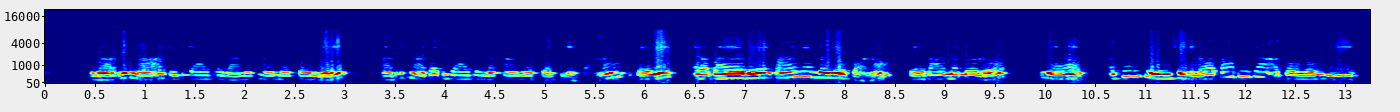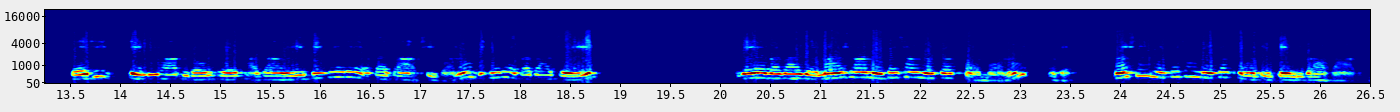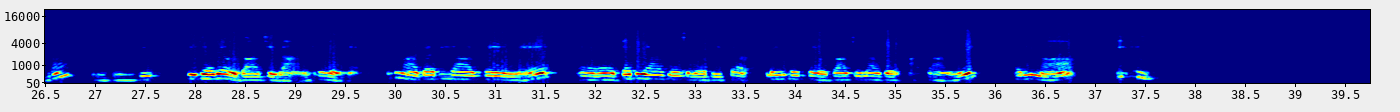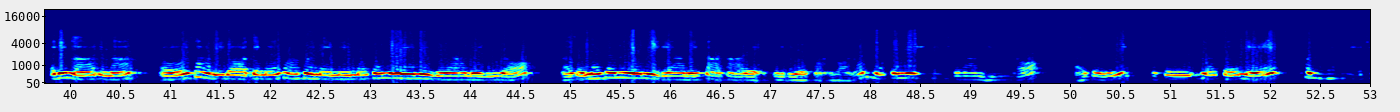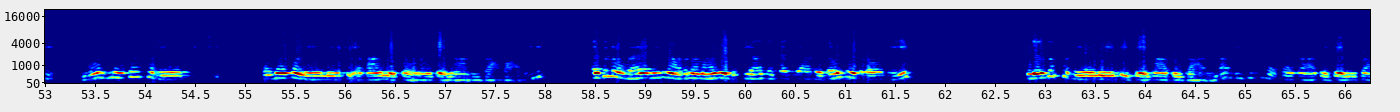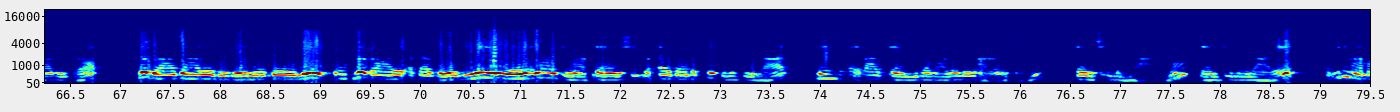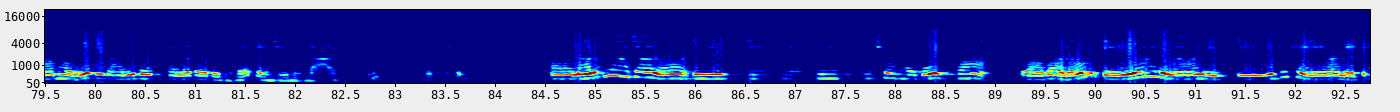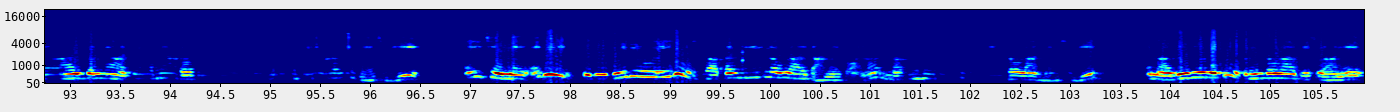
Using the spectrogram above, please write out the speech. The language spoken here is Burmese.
အနာအဘိဓမ္မာဒုတိယစိတ်က2020နှစ်အဘိဓမ္မာတတိယစိတ်2020နှစ်ပါနော်။ဒါအဲ့ဒါဘာပဲပိုင်းနဲ့လို့လို့ပေါ့နော်။ဘယ်ပိုင်းနဲ့လို့လို့အခုဆိုလို့ရှိရင်တော့တာတုကအကုန်လုံးကြီးဘယ်ထိတင်ပြီးသားပြီးတော့ဆိုတဲ့ခါကျရင်ပြီးခဲ့တဲ့အပတ်ကအထိပေါ့နော်ပြီးခဲ့တဲ့အပတ်ကဆိုရင်ပြီးခဲ့တဲ့အပတ်ကဆိုရင်မောင်ရှာနဲ့ဆက်ချောင်းနဲ့ဆက်ခွန်ပေါ့နော်ဟုတ်တယ်မောင်ရှာနဲ့ဆက်ချောင်းနဲ့ဆက်ခွန်ဒီတင်ပြီးသားပါပြီနော် ဒီဒီဒီဒီထဲတဲ့ဥဒါကြည့်လိုက်ရင်ထုတ်လို့ရတယ်ဒီမှာတတိယဆင်းနဲ့အဲတတိယဆင်းဆိုတော့ဒီ tab plain text ကိုဒါကြည့်လိုက်တဲ့အခါကျရင်အဲ့ဒီမှာအဲ့ဒီမှာဒီမှာဟိုစပြီးတော့တင်နန်းဆောင်ဖွင့်နေနေ22ရက်နေ့ကနေပြီးတော့အဲဆို22ရက်နေ့တည်းကနေစထားတဲ့ဗီဒီယိုဖိုင်ပေါ့နော်22ရက်နေ့တည်းကနေပြီးတော့အဲဆိုရင်အခု20နဲ့9ရက်နေ့အထိနော်29ရက်နေ့ အစိုးရကနေနေဒီအပိုင်းတွေအကုန်လုံးတင်လာပြီးသားပါပြီ။အဲဒီလိုပဲဒီမှာကျွန်တော်တို့တရားစက်တရားတွေ30ကျော်နေလက်စက်တွေနေဒီတင်ထားပြီးသားနော်။ဒီကိစ္စကဘာတွေတင်ပြီးသားလို့ဆိုတော့လွတ်သွားကြတဲ့လူတွေနဲ့ကိုလေးကိုလွတ်သွားတဲ့အပတ်ကိုနေဝဲအလိုက်ဒီမှာပြန်ရှိပြီးအဲဘန်တစ်ခုချင်းကြည့်လိုက်နေဝဲအလိုက်ပြန်ပြီးတော့မလုပ်လို့ရတော့ဆိုပြီးပြန်ကြည့်လို့ရတယ်နော်။ပြန်ကြည့်လို့ရတယ်။အပြီးဒီမှာမဟုတ်ဘူးဒီပါလေးပဲဆက်လုပ်တဲ့လူတွေလည်းပြန်ကြည့်လို့ရတယ်။ အာနောက်တစ်ခုကကြတော့ဒီဒီဒီဒီဒီ channel ကိုကဟိုပါနော်ဒီရရနာနေဒီ YouTube channel ကနေတရားသမျှတင်သမျှတော့ notification လုပ်ချင်တယ်ဆိုရင်အဲ့ဒီချိန်မှာအဲ့ဒီဒီဗီဒီယိုလေးကိုကပလင်းလောက်လိုက်တာနဲ့ပေါ့နော်ဒီမှာဗီဒီယိုတစ်ခုပလင်းလောက်လိုက်မယ်ဆိုရင်အဲ့မှာဗီဒီယိုတစ်ခုပလင်းလောက်လိုက်ပြီဆိုတာနဲ့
